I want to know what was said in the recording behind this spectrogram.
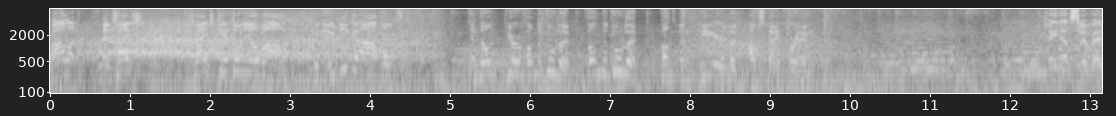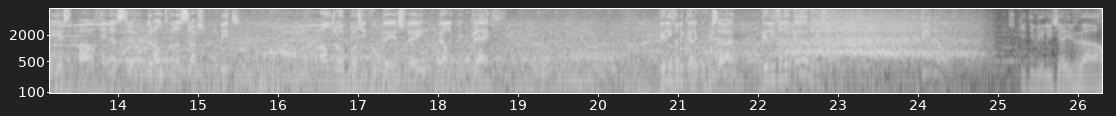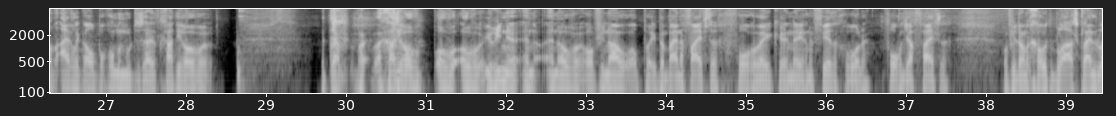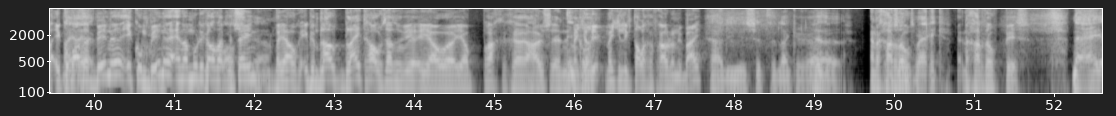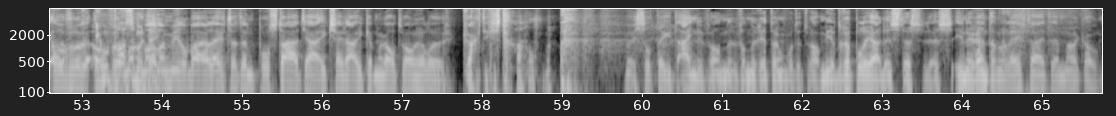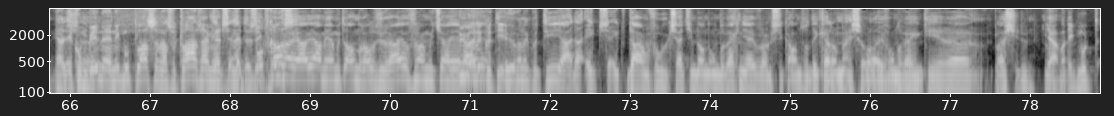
Malen en vijf, vijf keer Doniel Malen. Een unieke avond. En dan Björn van der Doelen. Van der Doelen, wat een heerlijk afscheid voor hem. Geen Edström bij de eerste paal, geen Edström op de rand van het strafschopgebied. Andere oplossing voor PSV, welke krijgt. Willy van der Kerkhoff is daar, Willy van der Kamer is daar. 3-0. Skeeter Willy 7 had eigenlijk al begonnen moeten zijn. Het gaat hier over. Het, ja, het gaat hier over, over, over urine en, en over of je nou op. Ik ben bijna 50, vorige week eh, 49 geworden, volgend jaar 50. Of je dan een grote blaas, kleine blaas. Ik kom Nou ja, altijd binnen, ik kom binnen en dan moet ik altijd meteen ja. bij jou. Ik ben blauw, blij trouwens dat we weer in jouw, eh, jouw prachtige huis en met je, met je lieftallige vrouw er nu bij. Ja, die zit lekker eh, En dan gaat het over, werk. en dan gaat het over pis. Nee, over, Ik moet over plassen ma- meteen. mannen middelbare leeftijd en prostaat. Ja, ik zei nou, ik heb nog altijd wel een hele krachtige straal. Maar meestal tegen het einde van, van de rit dan wordt het wel meer druppelen. Ja, dus dat is, dat is inherent aan de leeftijd, en Marco. Ja, Dus, ik kom eh, binnen en ik moet plassen. En als we klaar zijn met, ik, met dus de ik vroeg jou, ja, maar jij moet anderhalf uur rijden. Of hoe lang moet jij Uur en een rijden? kwartier. Uur en een kwartier, ja. Daar, ik, ik, daarom vroeg ik, zet je hem dan onderweg niet even langs de kant? Want ik ga dan meestal wel even onderweg een keer eh, een plasje doen. Ja, want ik moet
